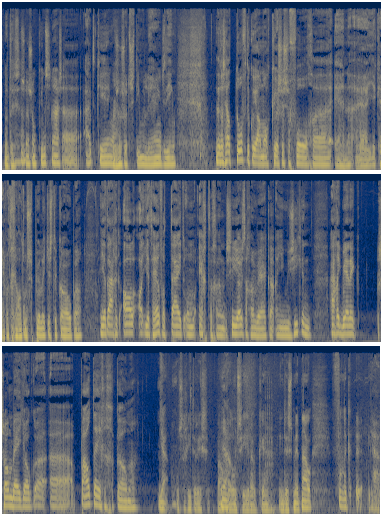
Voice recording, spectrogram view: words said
Wat is dat? Zo- Zo'n kunstenaarsuitkering of zo'n soort stimuleringsding. Dat was heel tof, dan kon je allemaal cursussen volgen en eh, je kreeg wat geld om spulletjes te kopen. En je had eigenlijk al, je had heel veel tijd om echt te gaan, serieus te gaan werken aan je muziek. En eigenlijk ben ik zo'n beetje ook eh, Paul tegengekomen. Ja, onze gitarist Paul Ja. Wilms hier ook in de Smet. Nou, vond ik ja,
